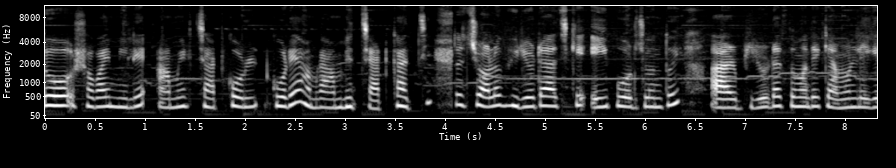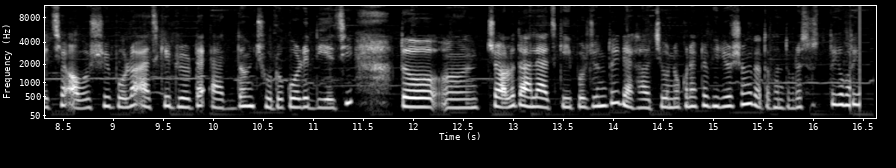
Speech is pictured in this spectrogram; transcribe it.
তো সবাই মিলে আমের চাট কর- আমরা আমের চাট খাচ্ছি। তো চলো ভিডিওটা আজকে এই পর্যন্তই। আর ভিডিওটা তোমাদের কেমন লেগেছে অবশ্যই বলো। আজকে ভিডিওটা একদম ছোট করে দিয়েছি। তো চলো তাহলে আজকে এই পর্যন্তই। দেখা হচ্ছে অন্য কোনো একটা ভিডিওর সঙ্গে। ততক্ষণ তোমরা সুস্থ থেকো।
